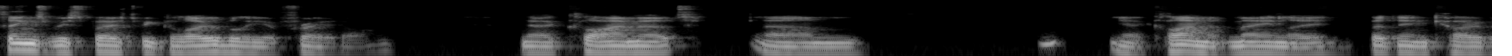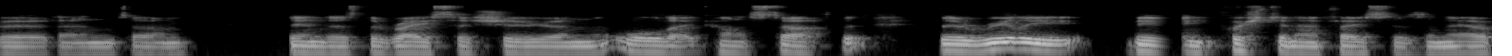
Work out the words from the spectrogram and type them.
things we're supposed to be globally afraid of, you know, climate, um, yeah, climate mainly, but then COVID and um, then there's the race issue and all that kind of stuff. But they're really being pushed in our faces, and our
